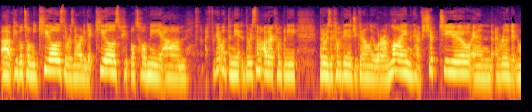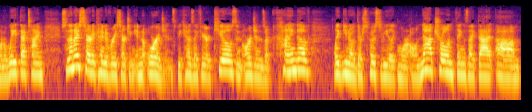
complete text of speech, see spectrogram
uh, people told me Kiehl's. There was nowhere to get Kiehl's. People told me, um, I forget what the name, there was some other company, but it was a company that you could only order online and have shipped to you. And I really didn't want to wait that time. So then I started kind of researching into origins because I figured Kiehl's and origins are kind of like, you know, they're supposed to be like more all natural and things like that. Um,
